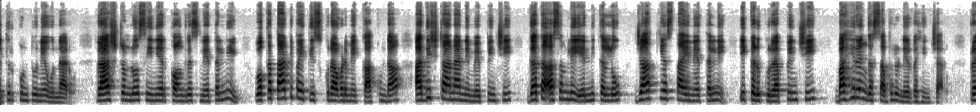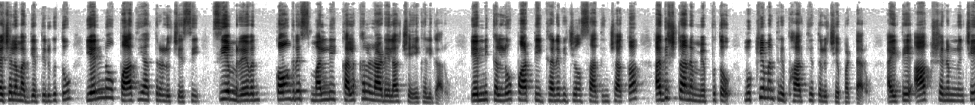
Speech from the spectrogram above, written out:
ఎదుర్కొంటూనే ఉన్నారు. రాష్ట్రంలో సీనియర్ కాంగ్రెస్ నేతల్ని ఒక తాటిపై తీసుకురావడమే కాకుండా అధిష్టానాన్ని మెప్పించి గత అసెంబ్లీ ఎన్నికల్లో జాతీయ స్థాయి నేతల్ని ఇక్కడకు రప్పించి బహిరంగ సభలు నిర్వహించారు. ప్రజల మధ్య తిరుగుతూ ఎన్నో పాదయాత్రలు చేసి సీఎం రేవంత్ కాంగ్రెస్ మళ్ళీ కలకలలాడేలా చేయగలిగారు. ఎన్నికల్లో పార్టీ ఘన విజయం సాధించాక అధిష్టానం మెప్పుతో ముఖ్యమంత్రి బాధ్యతలు చేపట్టారు. అయితే ఆ క్షణం నుంచే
